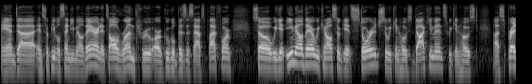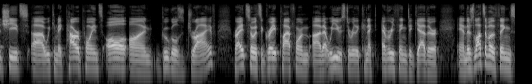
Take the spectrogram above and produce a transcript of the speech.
And uh, and so people send email there, and it's all run through our Google Business Apps platform. So we get email there. We can also get storage, so we can host documents, we can host uh, spreadsheets, uh, we can make PowerPoints, all on Google's Drive, right? So it's a great platform uh, that we use to really connect everything together. And there's lots of other things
